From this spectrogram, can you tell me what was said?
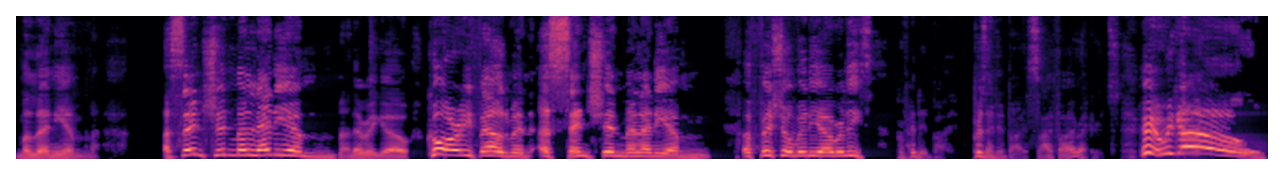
Millennium. Ascension Millennium. There we go. Corey Feldman, Ascension Millennium. Official video release presented by presented by CiFi Records. Here we go.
